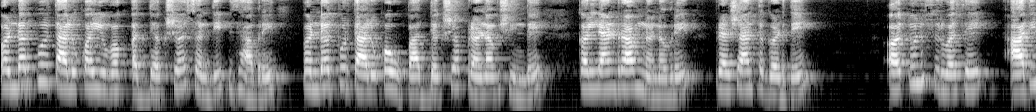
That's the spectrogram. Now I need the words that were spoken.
पंढरपूर तालुका युवक अध्यक्ष संदीप झाबरे पंढरपूर तालुका उपाध्यक्ष प्रणव शिंदे कल्याणराव ननवरे प्रशांत गडदे अतुल सुरवसे आदी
